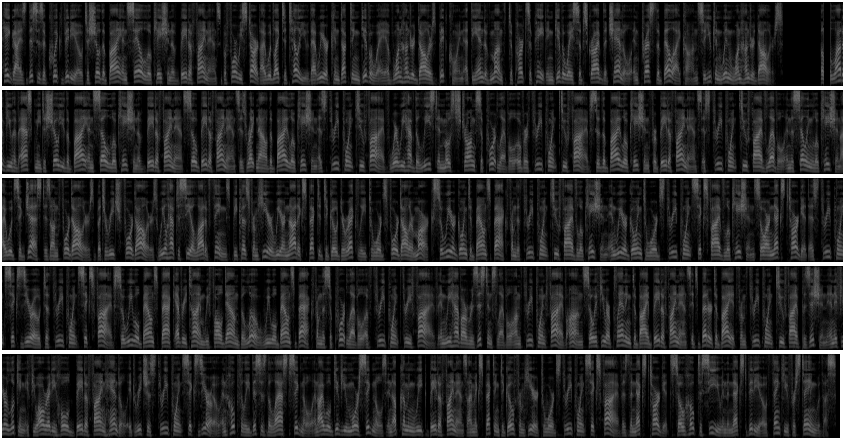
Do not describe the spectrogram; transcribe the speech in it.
Hey guys this is a quick video to show the buy and sale location of Beta Finance before we start I would like to tell you that we are conducting giveaway of $100 Bitcoin at the end of month to participate in giveaway subscribe the channel and press the bell icon so you can win $100. A lot of you have asked me to show you the buy and sell location of Beta Finance. So Beta Finance is right now the buy location as 3.25 where we have the least and most strong support level over 3.25 so the buy location for Beta Finance is 3.25 level and the selling location I would suggest is on $4 but to reach $4 we'll have to see a lot of things because from here we are not expected to go directly towards $4 mark so we are going to bounce back from the 3.25 location and we are going going towards 3.65 location so our next target is 3.60 to 3.65 so we will bounce back every time we fall down below. We will bounce back from the support level of 3.35 and we have our resistance level on 3.5 on so if you are planning to buy beta finance it's better to buy it from 3.25 position and if you're looking if you already hold beta fine handle it reaches 3.60 and hopefully this is the last signal and I will give you more signals in upcoming week. Beta finance I'm expecting to go from here towards 3.65 as the next target so hope to see you in the next video thank you for staying with us.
